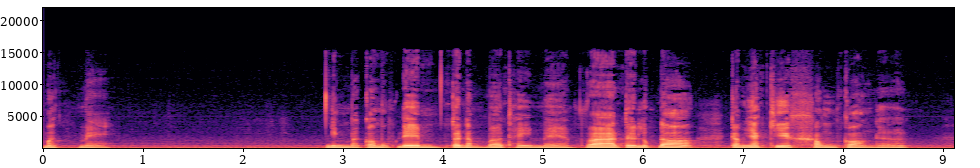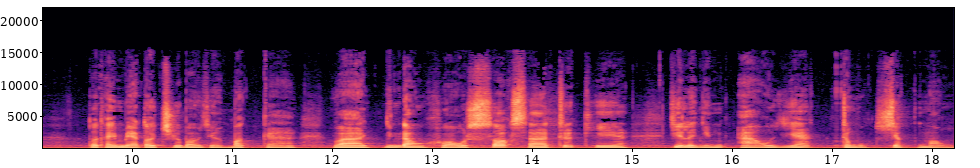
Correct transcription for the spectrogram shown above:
mất mẹ. Nhưng mà có một đêm tôi nằm mơ thấy mẹ và từ lúc đó cảm giác kia không còn nữa. Tôi thấy mẹ tôi chưa bao giờ mất cả và những đau khổ xót xa trước kia chỉ là những ảo giác trong một giấc mộng.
